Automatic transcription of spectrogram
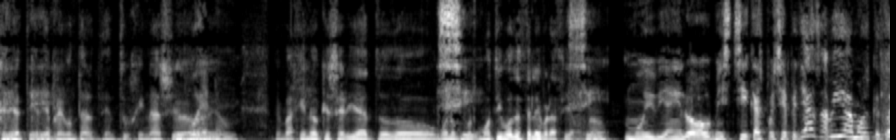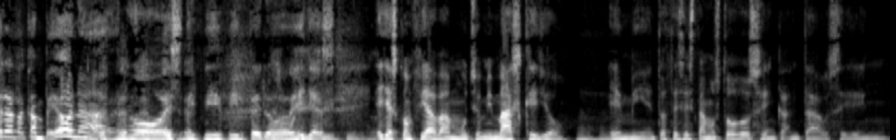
quería, preguntarte, en tu gimnasio, bueno, me imagino que sería todo bueno, pues motivo de celebración. Sí, muy bien. Y luego mis chicas, pues siempre, ya sabíamos que tú eras la campeona. No, es difícil, pero ellas, ellas confiaban mucho en mí, más que yo, en mí. Entonces estamos todos encantados en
